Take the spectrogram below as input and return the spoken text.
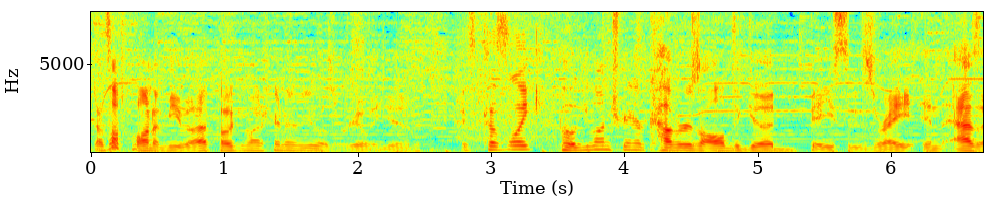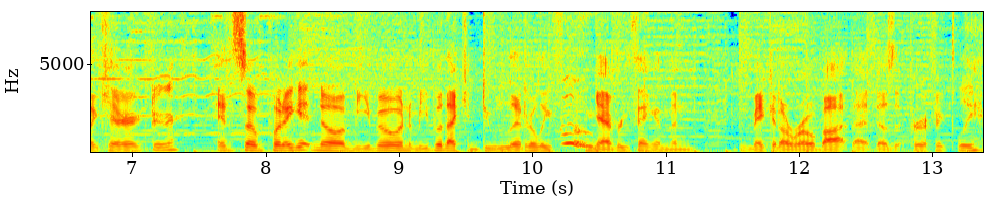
That's a fun amiibo. That Pokemon Trainer amiibo is really good. It's because, like, Pokemon Trainer covers all the good bases, right? In As a character. And so putting it into amiibo, an amiibo that can do literally everything and then make it a robot that does it perfectly.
